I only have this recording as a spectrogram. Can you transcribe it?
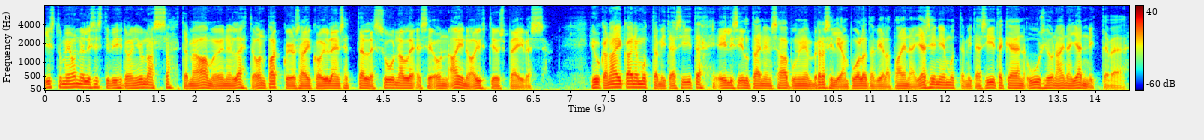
Istumme onnellisesti vihdoin junassa. Tämä aamuöinen lähtö on pakko, jos aikoo yleensä tälle suunnalle. Se on ainoa yhteys päivässä. Hiukan aikainen, mutta mitä siitä? Eilisiltainen saapuminen Brasilian puolelta vielä painaa jäseniä, mutta mitä siitäkään, uusi on aina jännittävää.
